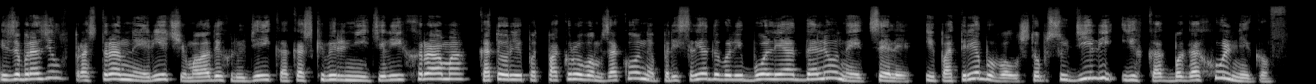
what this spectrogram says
изобразил в пространные речи молодых людей как осквернителей храма, которые под покровом закона преследовали более отдаленные цели, и потребовал, чтобы судили их как богохульников.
